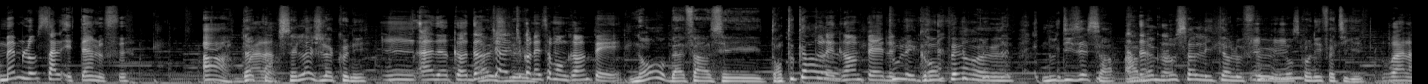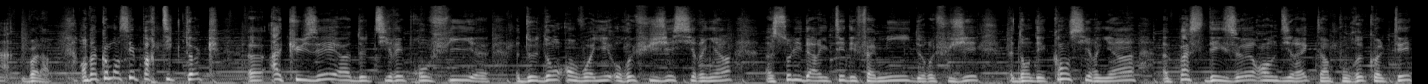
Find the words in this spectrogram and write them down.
Même l'eau sale éteint le feu. Ah, d'accord. Voilà. Celle-là, je la connais. Hmm, ah d'accord. Donc Ah, tu, connaissais mon grand-père. Non, bah, enfin, c'est. En tout cas. Tous les grands-pères. le Tous les grands-pères euh, nous disaient ça. Ah, Ah, même l'eau sale éteint le feu Mhm. lorsqu'on est fatigué. Voilà. Voilà. On va commencer par TikTok, accusé hein, de tirer profit euh, de dons envoyés aux réfugiés syriens. Euh, solidarité des familles de réfugiés dans des camps syriens euh, passe des heures en direct hein, pour récolter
